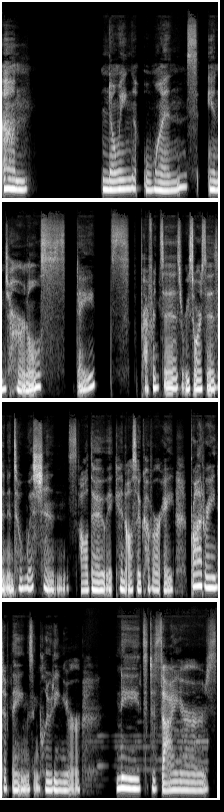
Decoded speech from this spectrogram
Um, knowing one's internal states, preferences, resources, and intuitions, although it can also cover a broad range of things, including your needs, desires,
